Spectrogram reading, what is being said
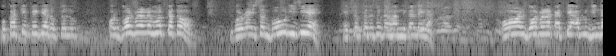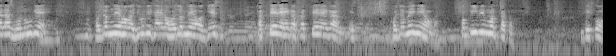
वो काट के फेंक दिया डॉक्टर लोग। और गोल्ड ब्लडर मत काटो। गोल्ड ब्लडर बहुत इजी है। एक दो सप्ताह हम निकल लेगा। और गोल्ड ब्लडर काट के आप लोग ज़िंदा लाश बनोगे। हजम नहीं होगा जो भी खाएगा हजम नहीं होगा। गैस पत्ते रहेगा पत्ते रहेगा। हजम ही नहीं होगा। कभी भी मत काटो। देखो,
